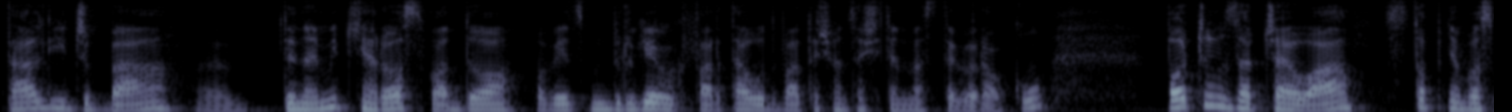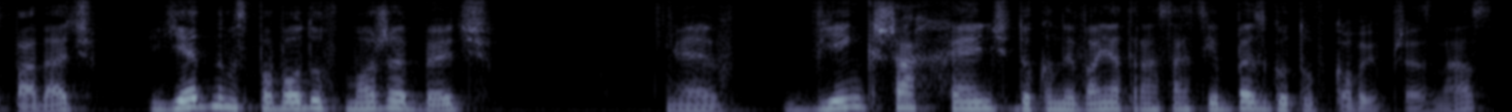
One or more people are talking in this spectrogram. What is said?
ta liczba e, dynamicznie rosła do powiedzmy drugiego kwartału 2017 roku, po czym zaczęła stopniowo spadać. Jednym z powodów może być e, większa chęć dokonywania transakcji bezgotówkowych przez nas.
